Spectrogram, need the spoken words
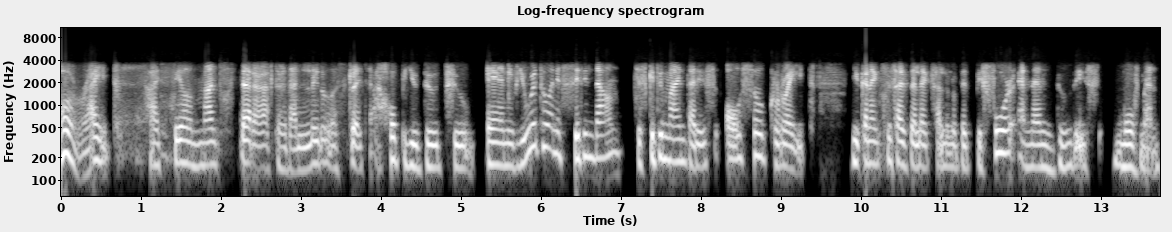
All right. I feel much better after that little stretch. I hope you do too. And if you were doing it sitting down, just keep in mind that is also great. You can exercise the legs a little bit before and then do this movement.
